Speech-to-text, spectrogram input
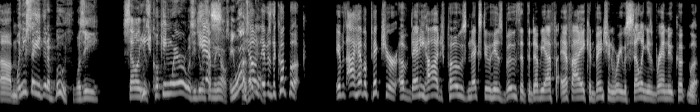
Um, When you say he did a booth, was he selling He- his cooking wear or was he doing Yes. something else? He was. Okay. It was the cookbook. It was. I have a picture of Danny Hodge posed next to his booth at the WFIA convention where he was selling his brand new cookbook.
